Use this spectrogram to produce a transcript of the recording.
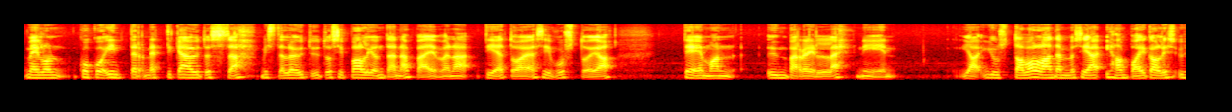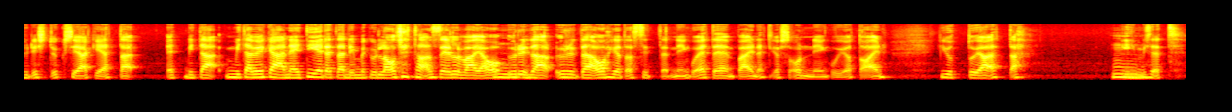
meillä on koko internetti käytössä, mistä löytyy tosi paljon tänä päivänä tietoa ja sivustoja teeman ympärille, niin ja just tavallaan tämmöisiä ihan paikallisyhdistyksiäkin, että, että mitä, mitä mekään ei tiedetä, niin me kyllä otetaan selvää ja mm. yritetään, yritetään ohjata sitten niin kuin eteenpäin, että jos on niin kuin jotain juttuja, että mm. ihmiset,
